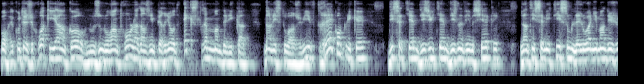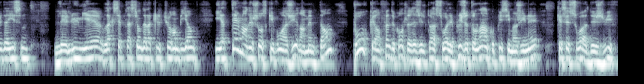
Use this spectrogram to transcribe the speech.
Bon, écoutez, je crois qu'il y a encore, nous, nous rentrons là dans une période extrêmement délicate dans l'histoire juive, très compliquée, 17e, 18e, 19e siècle, l'antisémitisme, l'éloignement du judaïsme, les lumières, l'acceptation de la culture ambiante. Il y a tellement de choses qui vont agir en même temps pour qu'en fin de compte, les résultats soient les plus étonnants qu'on puisse imaginer, que ce soit des juifs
